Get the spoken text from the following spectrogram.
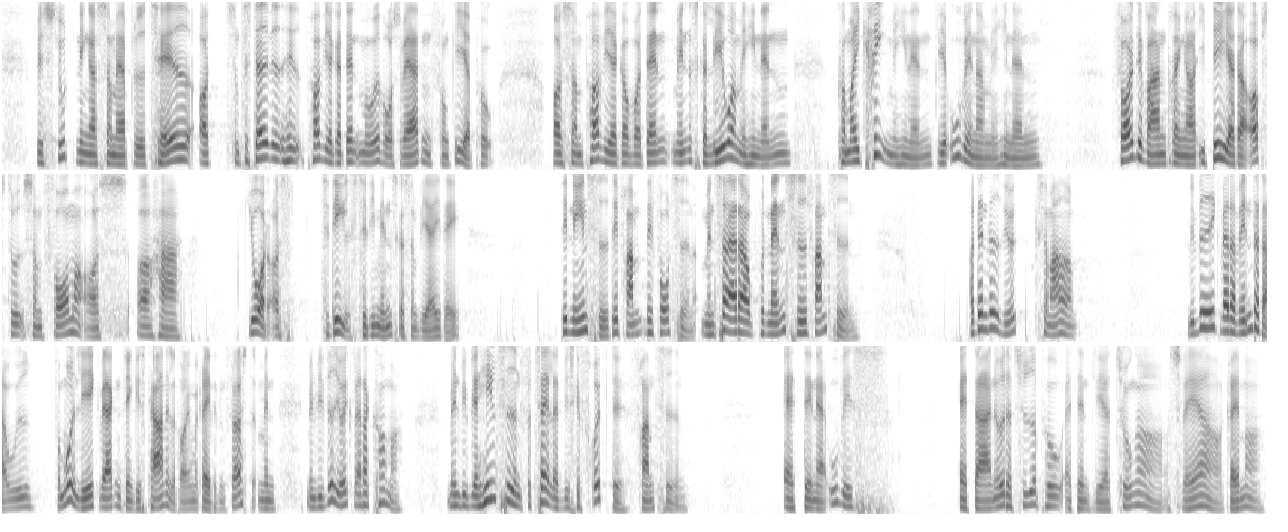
beslutninger, som er blevet taget, og som til stadighed påvirker den måde, vores verden fungerer på, og som påvirker, hvordan mennesker lever med hinanden, kommer i krig med hinanden, bliver uvenner med hinanden. Folkevandringer, idéer, der opstod, som former os og har gjort os til dels til de mennesker, som vi er i dag. Det er den ene side, det er, frem, det er fortiden. Men så er der jo på den anden side fremtiden. Og den ved vi jo ikke så meget om. Vi ved ikke, hvad der venter derude. Formodentlig ikke hverken Genghis Khan eller dronning Margrethe den første, men, men vi ved jo ikke, hvad der kommer. Men vi bliver hele tiden fortalt, at vi skal frygte fremtiden. At den er uvis. At der er noget, der tyder på, at den bliver tungere og sværere og grimmere.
